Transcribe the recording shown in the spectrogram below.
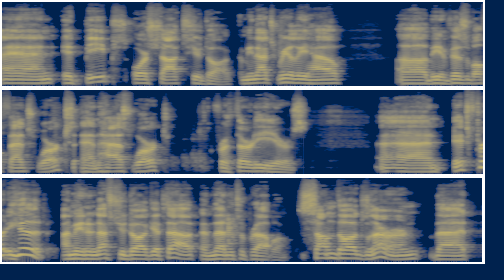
and it beeps or shocks your dog. I mean, that's really how uh, the invisible fence works and has worked for 30 years. And it's pretty good. I mean, unless your dog gets out and then it's a problem. Some dogs learn that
